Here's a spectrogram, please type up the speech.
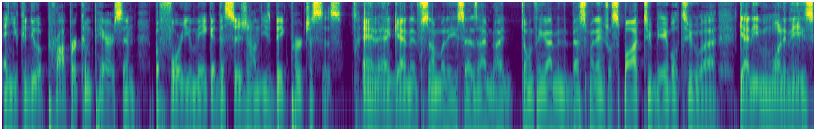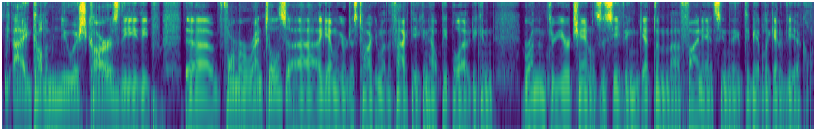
and you can do a proper comparison before you make a decision on these big purchases. And again, if somebody says, I'm, I do not think I'm in the best financial spot to be able to uh, get even one of these, I call them newish cars, the, the the the former rentals. Uh, again, we were just talking about the fact that you can help people out. You can run them through your channels to see if you can get them uh, financing to, to, be able to get a vehicle.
